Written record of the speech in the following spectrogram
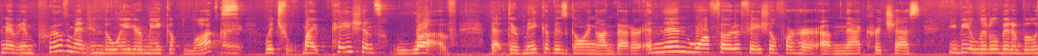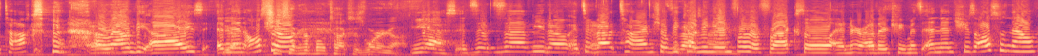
kind of improvement in the way your makeup looks, Right. which my patients love that their makeup is going on better. And then more photofacial for her um, neck, her chest, maybe a little bit of Botox around the eyes, and then also. She said her Botox is wearing off. Yes, it's it's uh, you know it's Yeah. about time. She'll It's be about coming in for her Fraxel and her other treatments, and then she's also now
